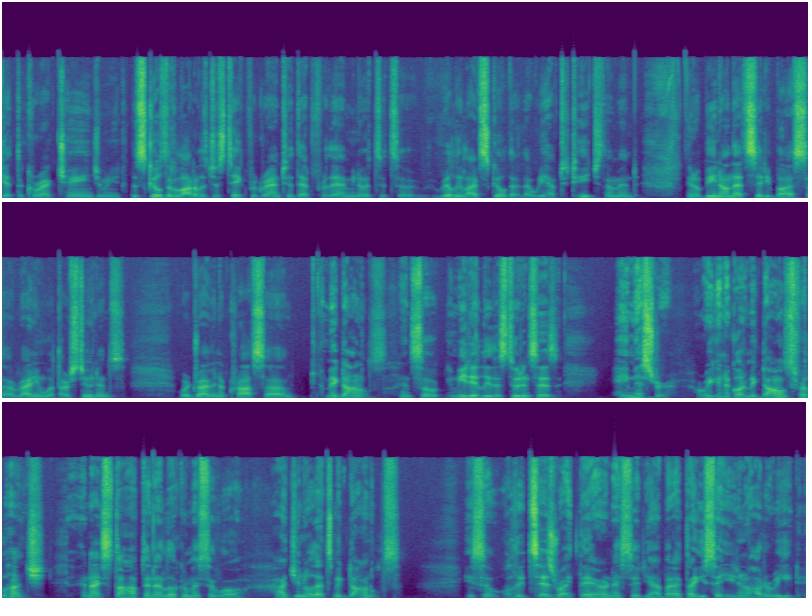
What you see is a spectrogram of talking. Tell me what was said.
get the correct change. I mean, the skills that a lot of us just take for granted that for them, you know, it's, it's a really life skill that, that we have to teach them. And, you know, being on that city bus, uh, riding with our students, we're driving across uh, McDonald's. And so immediately the student says, Hey, mister, are we going to go to McDonald's for lunch? And I stopped and I looked at him. I said, Well, How'd you know that's McDonald's? He said, Well, it says right there. And I said, Yeah, but I thought you said you didn't know how to read.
